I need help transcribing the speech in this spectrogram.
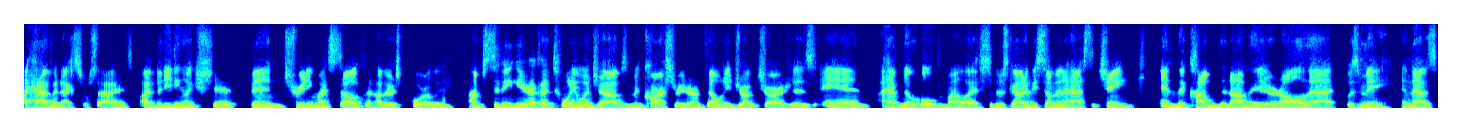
I haven't exercised. I've been eating like shit, been treating myself and others poorly. I'm sitting here. I've had 21 jobs. I'm incarcerated on felony drug charges, and I have no hope in my life. So there's got to be something that has to change. And the common denominator and all that was me. And mm-hmm. that was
